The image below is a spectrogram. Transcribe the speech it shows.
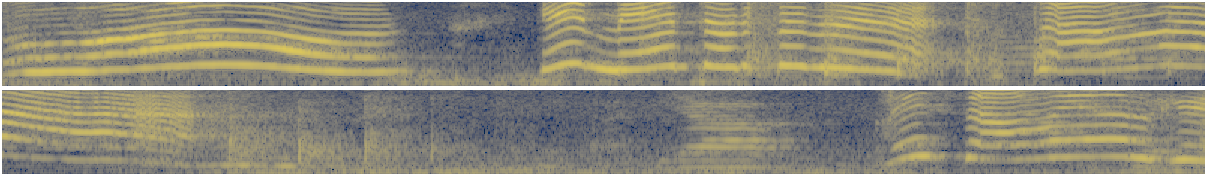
Wow! ஏய் நேத்து எடுத்தது செம ஐய் செமையா இருக்கு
